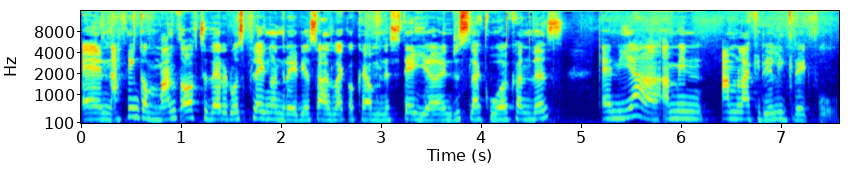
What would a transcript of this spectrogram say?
And I think a month after that, it was playing on the radio. So I was like, okay, I'm going to stay here and just like work on this. And yeah, I mean, I'm like really grateful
